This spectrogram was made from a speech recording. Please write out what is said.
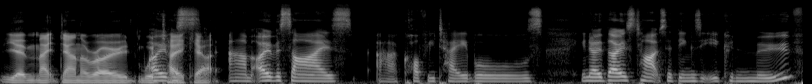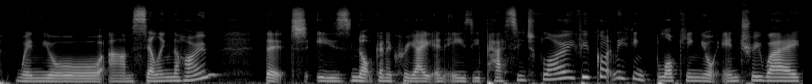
your mate down the road would Overs- take out. um, oversized uh, coffee tables, you know, those types of things that you can move when you're um, selling the home that is not going to create an easy passage flow. If you've got anything blocking your entryway,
